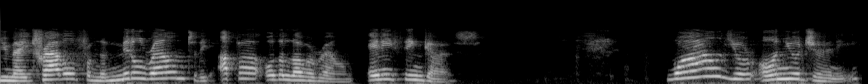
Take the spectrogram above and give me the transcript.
You may travel from the middle realm to the upper or the lower realm. Anything goes. while you're on your journey,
